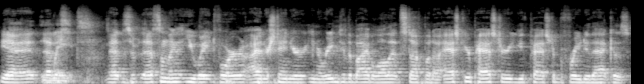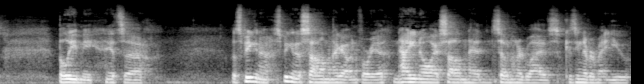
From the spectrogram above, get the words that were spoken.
yeah, it- that is- Wait. that's that's something that you wait for. I understand you're you know reading through the Bible, all that stuff, but uh, ask your pastor, youth pastor, before you do that, because believe me, it's uh. But speaking of speaking of Solomon, I got one for you. Now you know why Solomon had 700 wives because he never met you.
